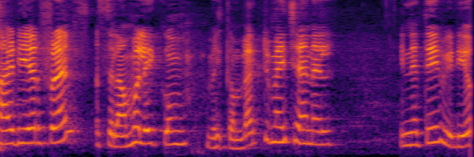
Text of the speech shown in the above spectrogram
ഹായ് ഡിയർ ഫ്രണ്ട്സ് അസ്സാം വലൈക്കും welcome back to my channel ഇന്നത്തെ വീഡിയോ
